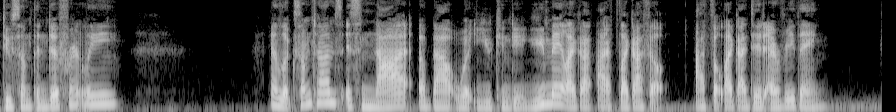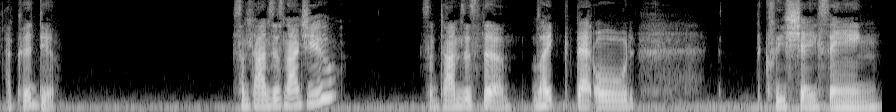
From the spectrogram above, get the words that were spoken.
Do something differently? And look, sometimes it's not about what you can do. You may like I, I like I felt. I felt like I did everything I could do. Sometimes it's not you. Sometimes it's them. Like that old cliche saying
